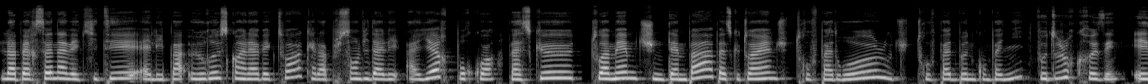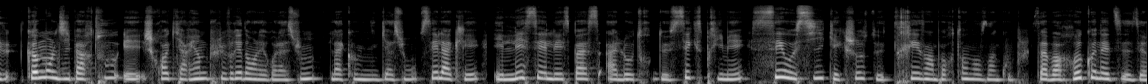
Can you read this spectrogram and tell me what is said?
la personne avec qui t'es, elle est pas heureuse quand elle est avec toi, qu'elle a plus envie d'aller ailleurs? Pourquoi? Parce que toi-même tu ne t'aimes pas, parce que toi-même tu te trouves pas drôle ou tu te trouves pas de bonne compagnie? Faut toujours creuser. Et comme on le dit partout, et je crois qu'il y a rien de plus vrai dans les relations, la communication c'est la clé et laisser l'espace à l'autre de s'exprimer, c'est aussi quelque chose de très important dans un couple. Savoir reconnaître ses erreurs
